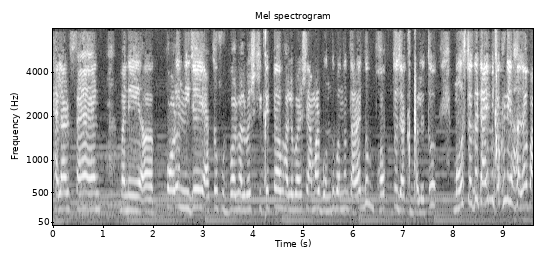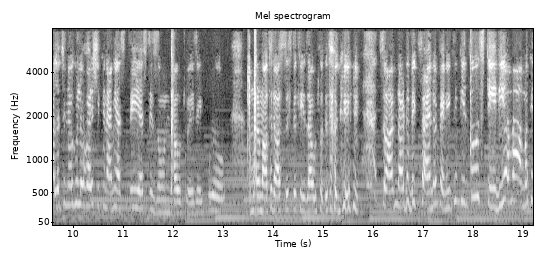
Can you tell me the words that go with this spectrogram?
খেলার ফ্যান মানে পরম নিজে এত ফুটবল ভালোবাসে ক্রিকেটটাও ভালোবাসে, আমার বন্ধু বান্ধব তারা একদম ভক্ত যাকে বলে। তো মোস্ট অফ দ্য টাইম যখন এই আলাপ আলোচনা গুলো হয়, সেখানে আমি আস্তে আস্তে জোন আউট হয়ে যাই। পুরো আমার মাথাটা আস্তে আস্তে ফেজ আউট হতে থাকে। So I am not a big fan of anything কিন্তু স্টেডিয়ামে আমাকে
